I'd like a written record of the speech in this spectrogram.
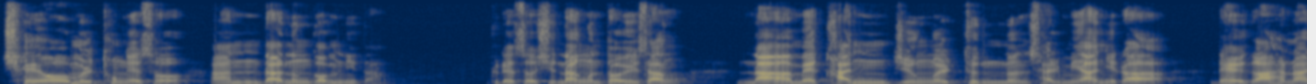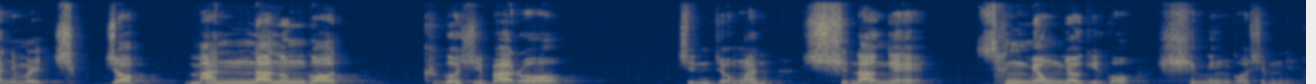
체험을 통해서 안다는 겁니다. 그래서 신앙은 더 이상 남의 간증을 듣는 삶이 아니라 내가 하나님을 직접 만나는 것, 그것이 바로 진정한 신앙의 생명력이고 힘인 것입니다.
